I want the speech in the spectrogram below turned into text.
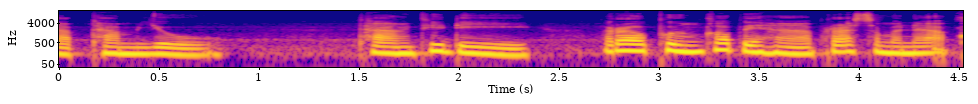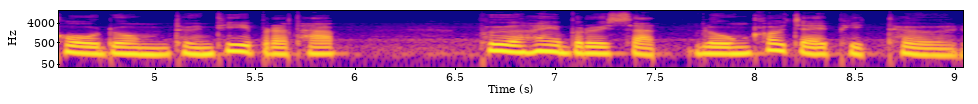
ดับธรรมอยู่ ทางที่ดีเราพึงเข้าไปหาพระสมณะโคดมถึงที่ประทับ เพื่อให้บริษัทลงเข้าใจผิดเถิด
